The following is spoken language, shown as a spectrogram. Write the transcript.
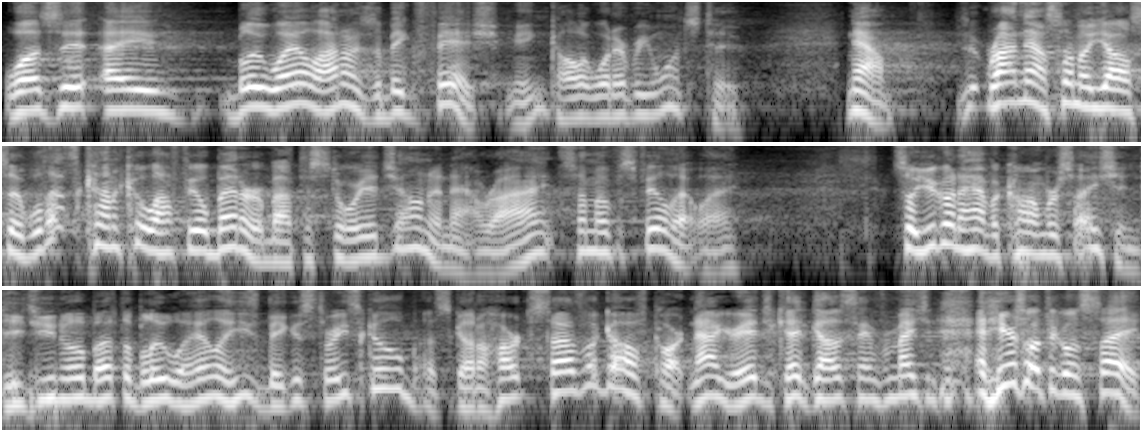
Was it a blue whale? I don't know, it's a big fish. You can call it whatever he wants to. Now, right now, some of y'all said, well, that's kind of cool. I feel better about the story of Jonah now, right? Some of us feel that way. So you're going to have a conversation. Did you know about the blue whale? He's big as three school buses, got a heart the size of a golf cart. Now you're educated, got this information. And here's what they're going to say,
